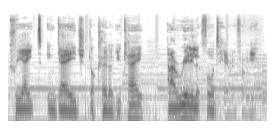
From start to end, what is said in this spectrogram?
createengage.co.uk, and I really look forward to hearing from you.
